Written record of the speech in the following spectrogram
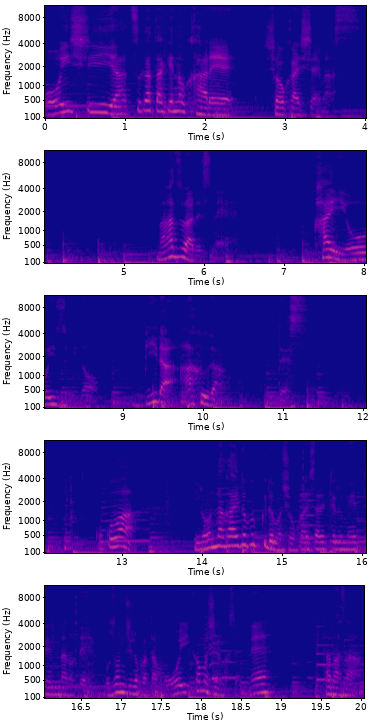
美味しい八ヶ岳のカレー紹介しちゃいます。まずはですね甲斐大泉のビラアフガンです。ここはいろんなガイドブックでも紹介されてる名店なのでご存知の方も多いかもしれませんね。タマさん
